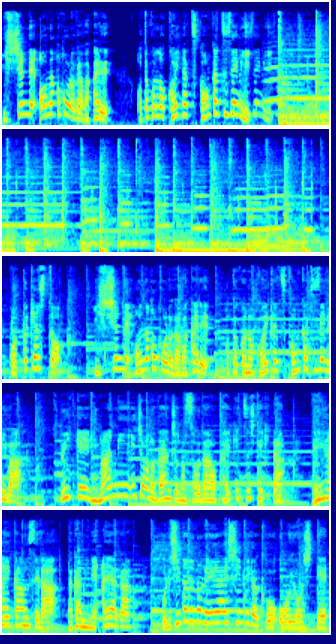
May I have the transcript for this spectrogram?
一瞬で女心がわかる。男の恋活婚活ゼミ。ポッドキャスト。一瞬で女心がわかる。男の恋活婚活ゼミは累計2万人以上の男女の相談を解決してきた恋愛カウンセラー長峰彩がオリジナルの恋愛心理学を応用して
